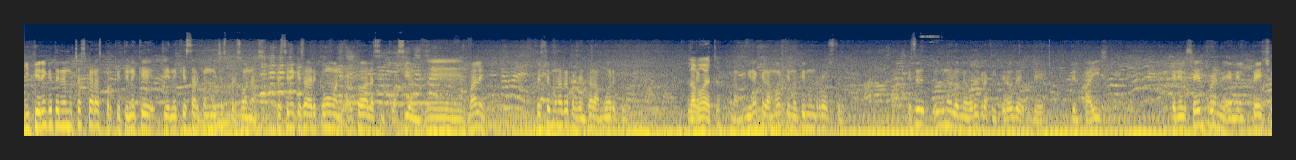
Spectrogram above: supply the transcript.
Y tiene que tener muchas caras porque tiene que, tiene que estar con muchas personas. Entonces tiene que saber cómo manejar todas las situaciones. Mm, ¿Vale? Este mural representa la muerte. La Mira- muerte. la- mira que la muerte no tiene un rostro. Este es uno de los mejores grafiteros de- de- del país. En el centro, en, en el pecho,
